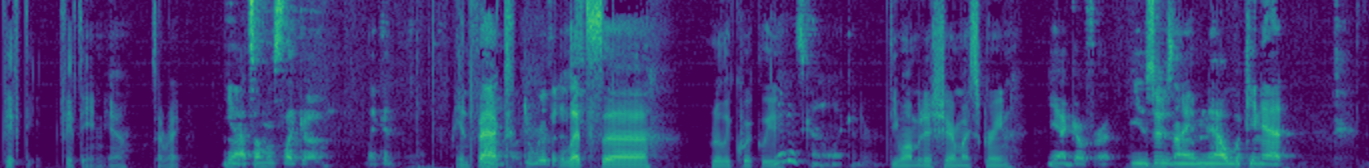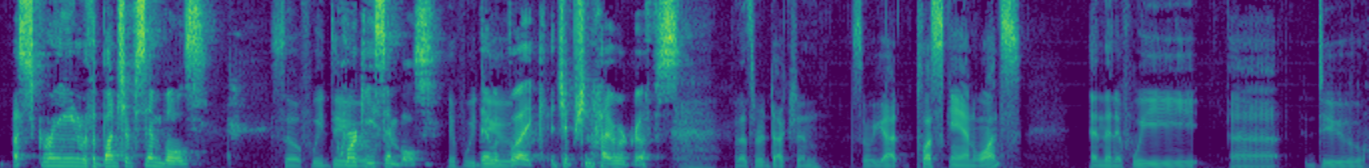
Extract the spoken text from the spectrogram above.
15. 15, yeah? Is that right? Yeah, it's almost like a like a In fact, know, derivative. let's uh really quickly. It is kind of like a derivative. Do you want me to share my screen? Yeah, go for it. Users, I am now looking at a screen with a bunch of symbols. So if we do quirky symbols, if we do, they look like Egyptian hieroglyphs. That's reduction. So we got plus scan once, and then if we uh, do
